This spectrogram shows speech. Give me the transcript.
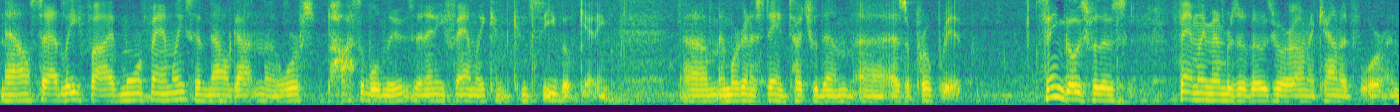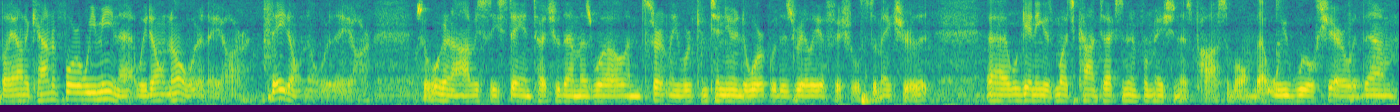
now, sadly, five more families have now gotten the worst possible news that any family can conceive of getting. Um, and we're going to stay in touch with them uh, as appropriate. Same goes for those family members of those who are unaccounted for. And by unaccounted for, we mean that. We don't know where they are. They don't know where they are. So we're going to obviously stay in touch with them as well. And certainly we're continuing to work with Israeli officials to make sure that uh, we're getting as much context and information as possible that we will share with them.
